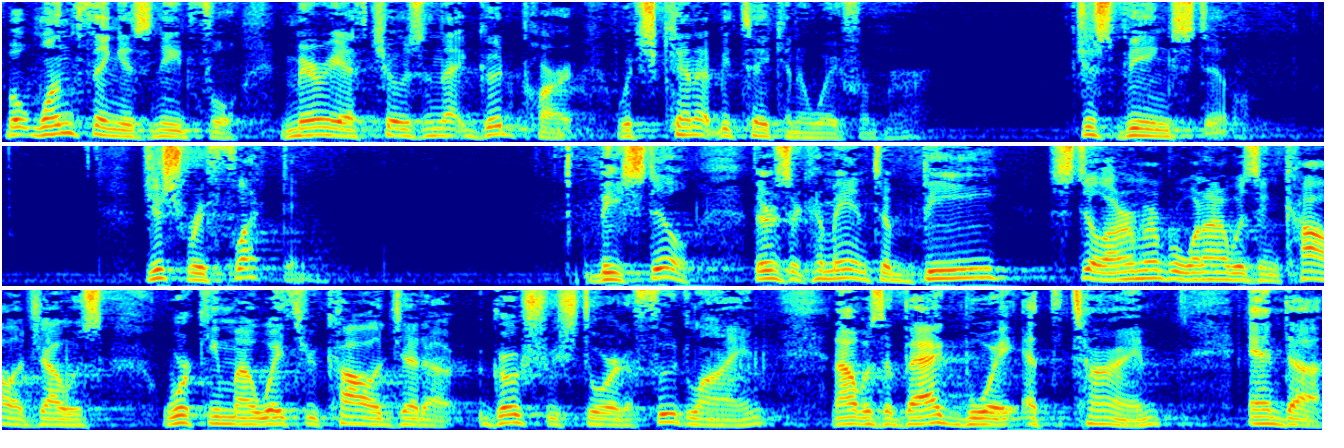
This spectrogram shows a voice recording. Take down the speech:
But one thing is needful Mary hath chosen that good part, which cannot be taken away from her. Just being still, just reflecting. Be still. There's a command to be still. I remember when I was in college, I was working my way through college at a grocery store at a food line, and I was a bag boy at the time. And uh,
